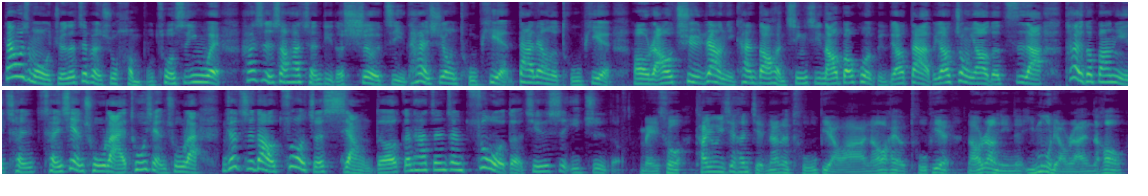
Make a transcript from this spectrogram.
但为什么我觉得这本书很不错？是因为它事实上它沉底的设计，它也是用图片大量的图片哦，然后去让你看到很清晰，然后包括比较大比较重要的字啊，它也都帮你呈呈现出来，凸显出来，你就知道作者想的跟他真正做的其实是一致的。没错，他用一些很简单的。图表啊，然后还有图片，然后让你呢一目了然，然后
